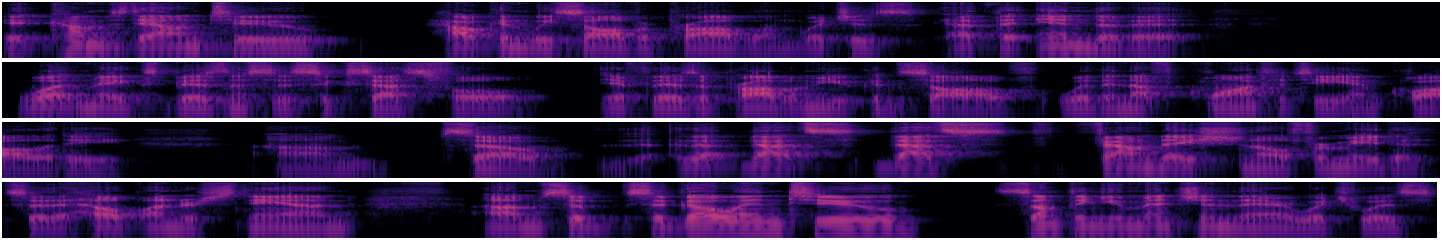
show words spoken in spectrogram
it comes down to how can we solve a problem, which is at the end of it, what makes businesses successful if there's a problem you can solve with enough quantity and quality. Um, so th- that's that's foundational for me to sort of help understand. Um, so so go into something you mentioned there, which was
